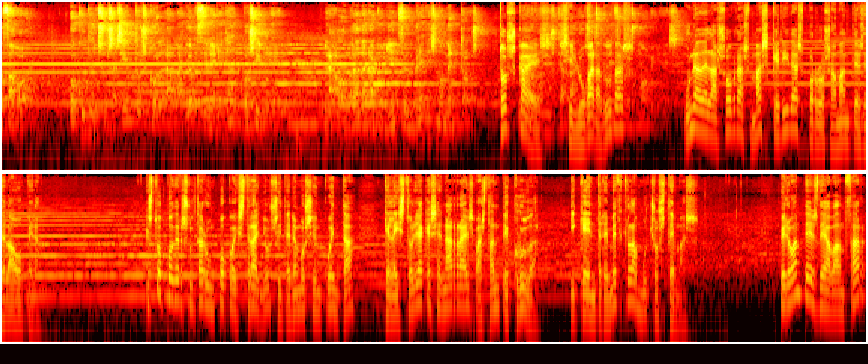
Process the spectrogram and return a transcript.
Por favor, ocupen sus asientos con la mayor celeridad posible. La obra dará comienzo en breves momentos. Tosca es, sin lugar a dudas, una de las obras más queridas por los amantes de la ópera. Esto puede resultar un poco extraño si tenemos en cuenta que la historia que se narra es bastante cruda y que entremezcla muchos temas. Pero antes de avanzar,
